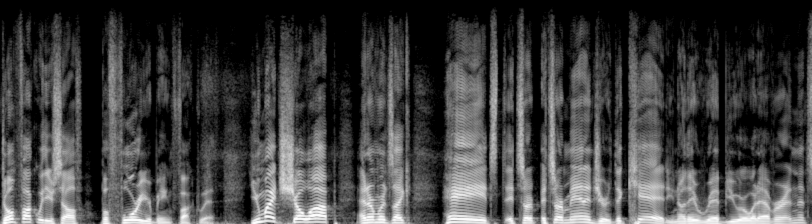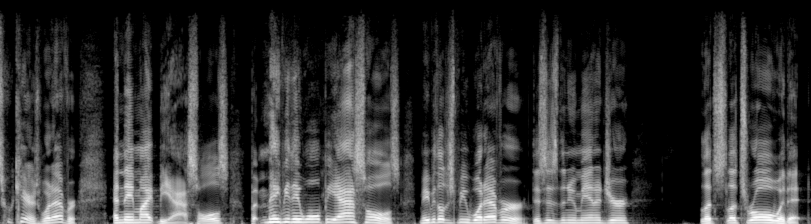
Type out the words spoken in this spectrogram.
don't fuck with yourself before you're being fucked with. You might show up and everyone's like, "Hey, it's it's our it's our manager, the kid." You know, they rib you or whatever, and that's who cares, whatever. And they might be assholes, but maybe they won't be assholes. Maybe they'll just be whatever. This is the new manager. Let's let's roll with it.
